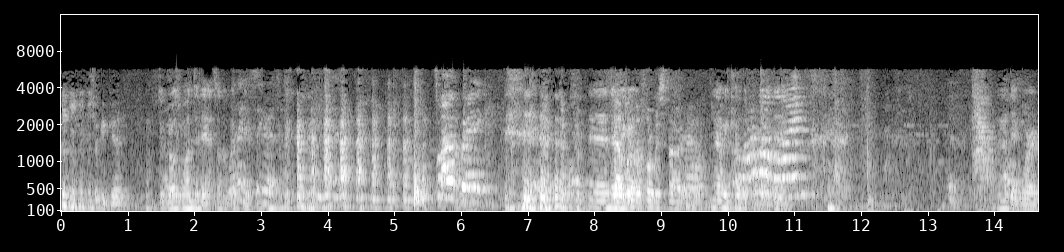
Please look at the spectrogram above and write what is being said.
Should be good. The girls want to dance on the Well, they webcam. can cigarettes. Smoke break. and there That we go. before we start, yeah. Now we killed it for another. That didn't work.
